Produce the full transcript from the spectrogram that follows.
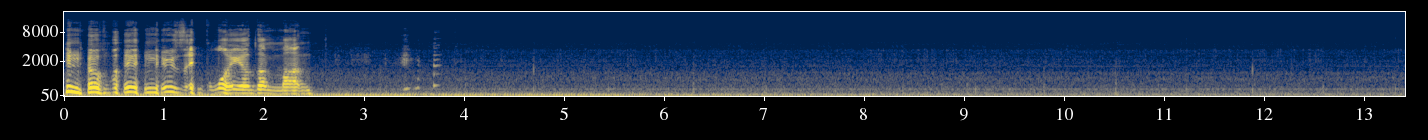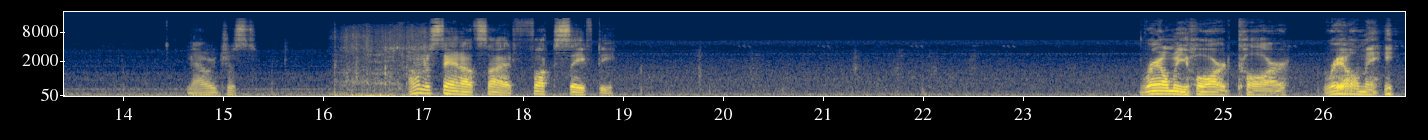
Nova News Employee of the Month. Now we just... I want to stand outside. Fuck safety. Rail me hard, car. Rail me.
